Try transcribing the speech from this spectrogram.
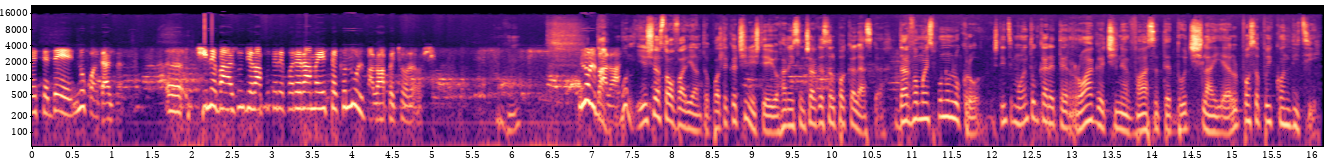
PSD, nu contează. Uh, Cine va ajunge la putere, părerea mea este că nu-l va lua pe Cioroș. Nu-l va lua. Bun, e și asta o variantă. Poate că cine știe, Iohannis încearcă să-l păcălească. Dar vă mai spun un lucru. Știți, în momentul în care te roagă cineva să te duci la el, poți să pui condiții.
